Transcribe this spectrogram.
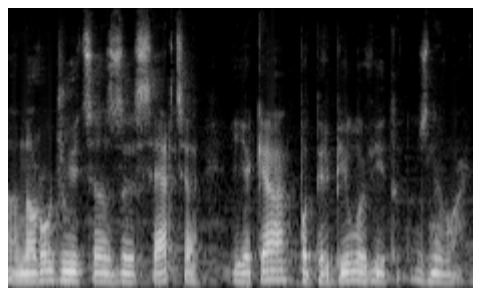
народжується з серця, яке потерпіло від зневаги.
